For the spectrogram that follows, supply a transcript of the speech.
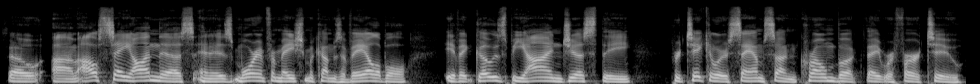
So um, I'll stay on this, and as more information becomes available, if it goes beyond just the particular Samsung Chromebook they refer to,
